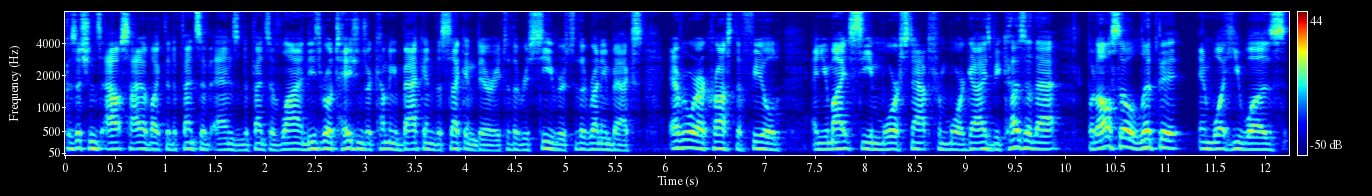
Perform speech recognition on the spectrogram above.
positions outside of like the defensive ends and defensive line, these rotations are coming back into the secondary, to the receivers, to the running backs, everywhere across the field, and you might see more snaps from more guys because of that. But also Lippett and what he was.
